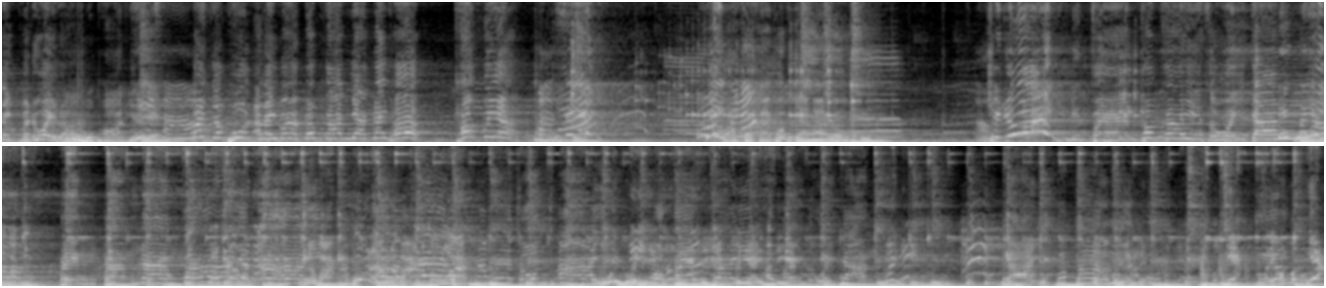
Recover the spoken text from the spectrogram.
ติดมาด้วยเหรอโอ้โหพอที่พี่เลยสาวไม่จะพูดอะไรมากต้องการอยากได้เธอทำเมียปากเสียนี่ความต้องการเขาไม่อยากอารมณ์อ้าวช่วยด้วยมีแฟนของใครสวยจังนึกไม่ออกเปล่งปลั่งนางฟ้ายังอายระวังนะพวกเราระวังตัวถ้าแม่ชมชายว่าแฟนใครทำไมสวยจัง มึงเนี่ย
